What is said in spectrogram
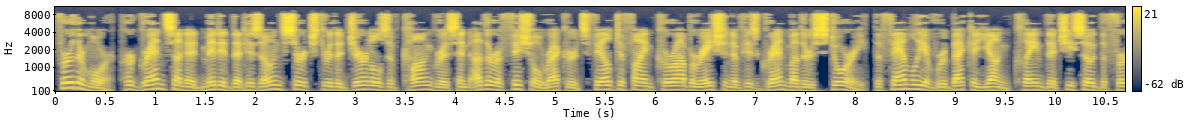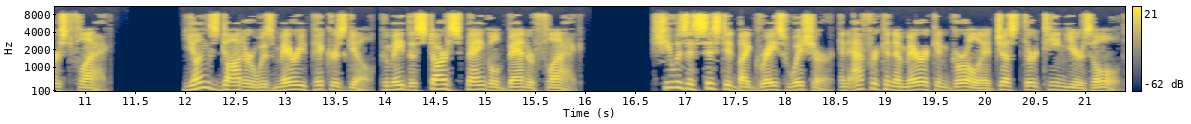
Furthermore, her grandson admitted that his own search through the journals of Congress and other official records failed to find corroboration of his grandmother's story. The family of Rebecca Young claimed that she sewed the first flag. Young's daughter was Mary Pickersgill, who made the Star Spangled Banner flag. She was assisted by Grace Wisher, an African American girl at just 13 years old.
